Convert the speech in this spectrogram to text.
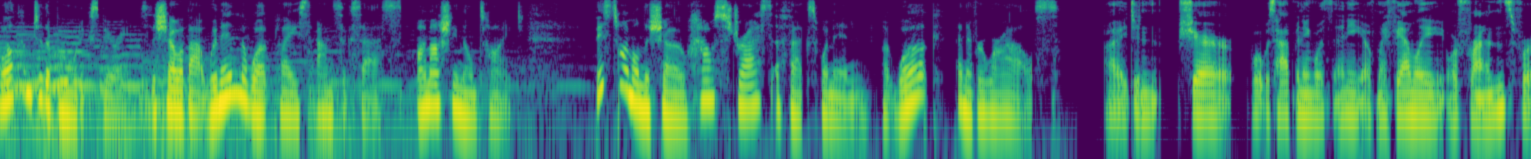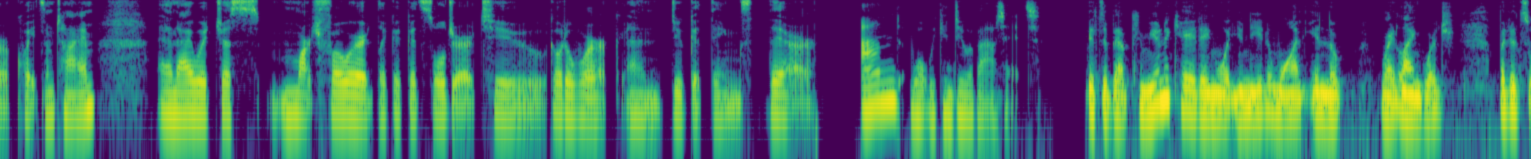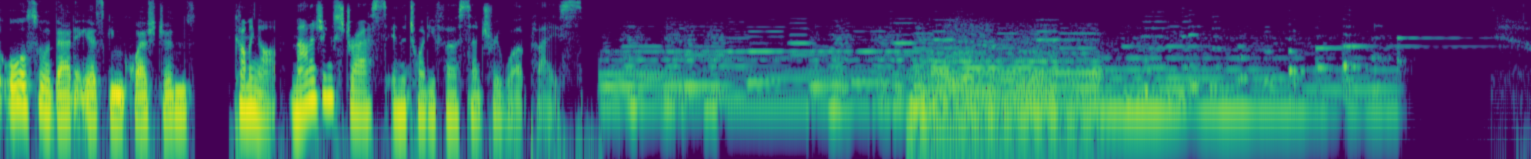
Welcome to The Broad Experience, the show about women, the workplace, and success. I'm Ashley Milne-Tyte. This time on the show, how stress affects women at work and everywhere else. I didn't share what was happening with any of my family or friends for quite some time. And I would just march forward like a good soldier to go to work and do good things there. And what we can do about it. It's about communicating what you need and want in the right language, but it's also about asking questions. Coming up, managing stress in the 21st century workplace.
